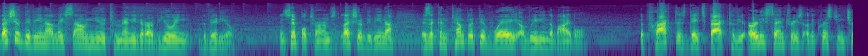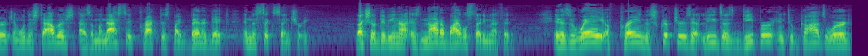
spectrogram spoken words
Lectio Divina may sound new to many that are viewing the video. In simple terms, Lectio Divina is a contemplative way of reading the Bible. The practice dates back to the early centuries of the Christian church and was established as a monastic practice by Benedict in the 6th century. Lectio Divina is not a Bible study method. It is a way of praying the scriptures that leads us deeper into God's Word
